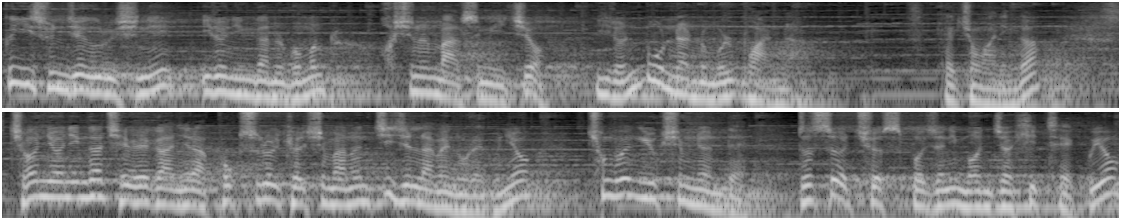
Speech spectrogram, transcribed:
그 이순재 어르신이 이런 인간을 보면 하시는 말씀이 있죠. 이런 못난 놈을 보았나. 백종환인가? 전 연인과 재회가 아니라 복수를 결심하는 찌질남의 노래군요. 1960년대 The Searchers 버전이 먼저 히트했고요.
